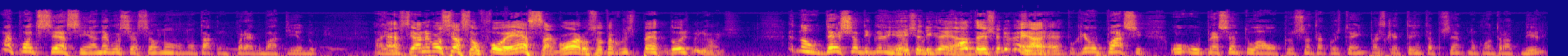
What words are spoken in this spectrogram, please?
Mas pode ser assim, a negociação não está com prego batido. Aí, É, se a negociação for essa agora, o Santa Cruz perde 2 milhões. Não, deixa de ganhar. Deixa de ganhar. Ou deixa de ganhar, é. Porque o passe, o, o percentual que o Santa Cruz tem, parece que é 30% no contrato dele,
